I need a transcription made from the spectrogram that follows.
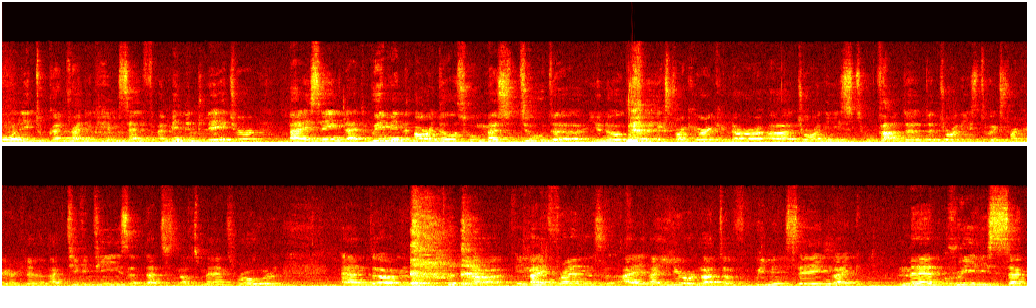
only to contradict himself a minute later by saying that women are those who must do the, you know, the extracurricular uh, journeys to, uh, the, the journeys to extracurricular activities, and that's not man's role. And um, uh, in my friends, I, I hear a lot of women saying like, men really suck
